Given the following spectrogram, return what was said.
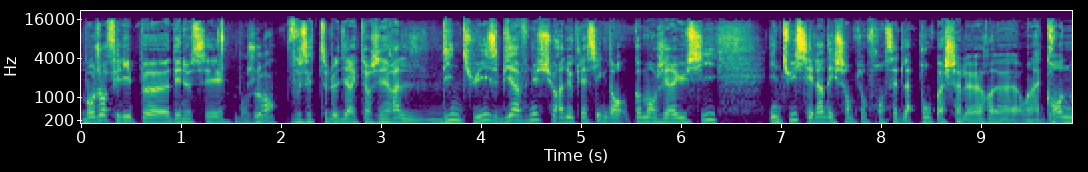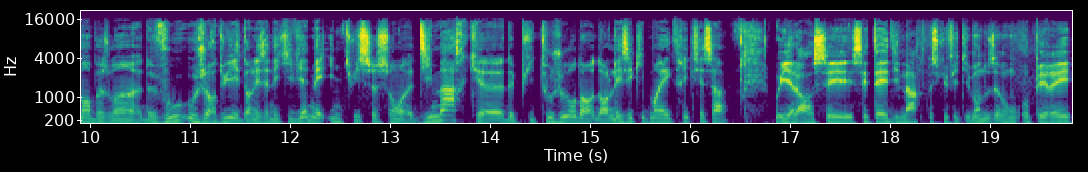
Bonjour Philippe euh, Dénecé. Bonjour. Vous êtes le directeur général d'Intuis. Bienvenue sur Radio Classique dans Comment j'ai réussi. Intuis est l'un des champions français de la pompe à chaleur. Euh, on a grandement besoin de vous aujourd'hui et dans les années qui viennent. Mais Intuis, ce sont 10 marques euh, depuis toujours dans, dans les équipements électriques, c'est ça? Oui, alors c'était 10 marques parce qu'effectivement, nous avons opéré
